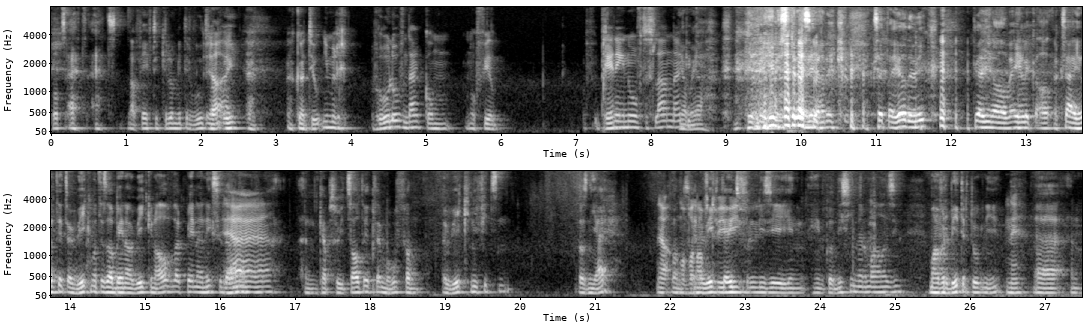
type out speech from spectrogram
plots echt, echt na 50 kilometer voelt van Ja, oei, je, je kunt je ook niet meer veroorloven, denk ik, om nog veel trainingen over te slaan, denk Ja, ik. maar ja, hele stress, ja. Ik, ik zit daar heel de week. Ik weet niet al, eigenlijk al, ik zei de hele tijd een week, maar het is al bijna een week en een half dat ik bijna niks gedaan ja, heb. ja, ja. En ik heb zoiets altijd in mijn hoofd van een week niet fietsen, dat is niet erg. Ja, Want vanaf een week tijd verlies je geen, geen conditie normaal gezien. Maar verbetert ook niet. Nee. Eh, en,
